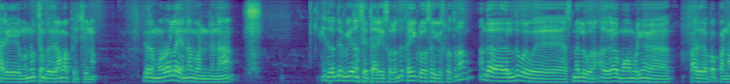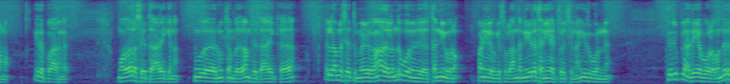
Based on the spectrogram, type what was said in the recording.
சாரி முந்நூற்றி ஐம்பது கிராமாக பிரிச்சுக்கணும். இதில் முதல்ல என்ன பண்ணுன்னா இது வந்து வீரம் சேர்த்து அரைக்க சொல்ல வந்து கை க்ளோஸாக யூஸ் பார்த்தோன்னா அந்த அதுலேருந்து ஒரு ஸ்மெல் வரும். அதுக்காக முகமுடியும் பாதுகாப்பாக பண்ணணும். இதை பாருங்கள் முதல்ல சேர்த்து அரைக்கணும். நூ நூற்றி ஐம்பது கிராம் சேர்த்து அரைக்க எல்லாமே சேர்த்து மெழுகாங்க அதுலேருந்து ஒரு தண்ணி வரும். பனியில் வைக்க சொல்லலாம் அந்த நீரை தனியாக எடுத்து வச்சுக்கணும். இது ஒன்று திருப்பியும் அதே போல் வந்து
